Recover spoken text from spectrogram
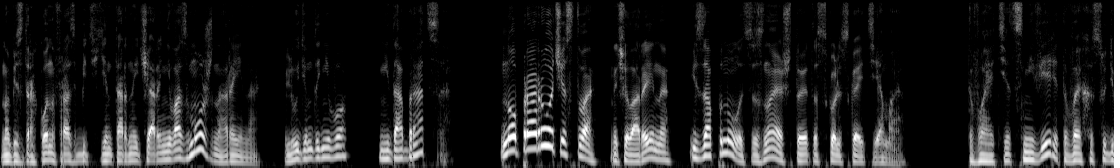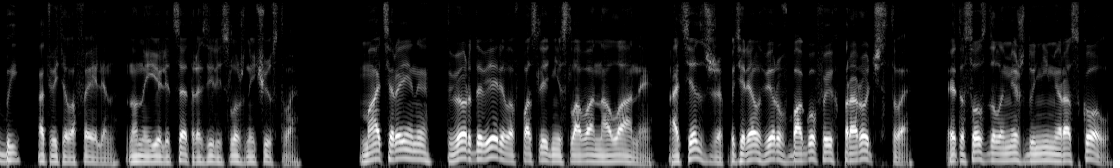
но без драконов разбить янтарные чары невозможно, Рейна. Людям до него не добраться. «Но пророчество!» — начала Рейна и запнулась, зная, что это скользкая тема. «Твой отец не верит в эхо судьбы», — ответила Фейлин, но на ее лице отразились сложные чувства. Мать Рейны твердо верила в последние слова Наланы. Отец же потерял веру в богов и их пророчество. Это создало между ними раскол.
